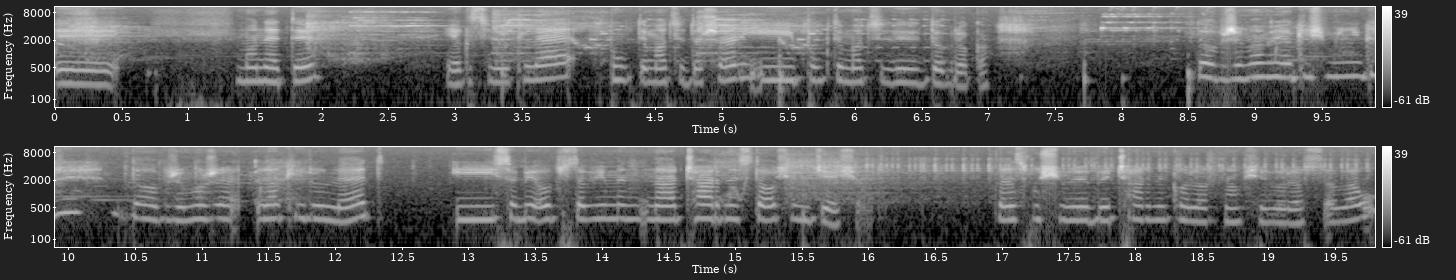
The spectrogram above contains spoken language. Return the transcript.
Yy, monety. Jak zwykle. Punkty mocy do Shelly i punkty mocy do Broka. Dobrze, mamy jakieś minigry? Dobrze, może Lucky Roulette i sobie obstawimy na czarny 180. Teraz musimy, by czarny kolor nam się wylosował.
